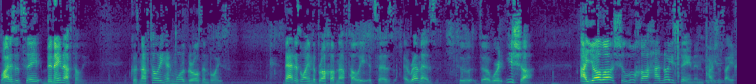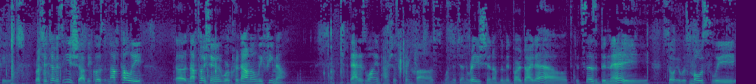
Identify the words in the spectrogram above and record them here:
Why does it say Binei Naftali? Because Naftali had more girls than boys. That is why in the bracha of Naftali it says a remez to the word Isha, Ayala Shalucha Hanoisein in Parshas Vayechi. Rashi Tevis Isha, because Naphtali, uh, Naphtali Shevet were predominantly female. That is why in Parshas Pinchas, when the generation of the Midbar died out, it says B'nai, so it was mostly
